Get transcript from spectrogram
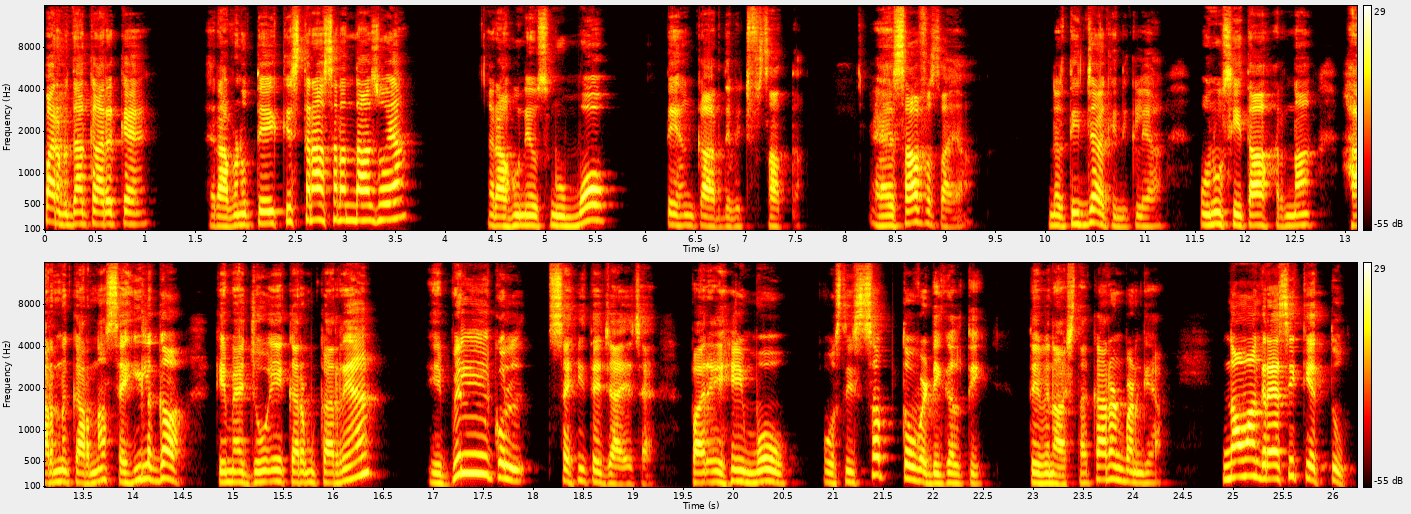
ਭਰਮ ਦਾ ਕਾਰਕ ਹੈ। ਰਾਵਣ ਉੱਤੇ ਕਿਸ ਤਰ੍ਹਾਂ ਅਸਰਅੰਦਾਜ਼ ਹੋਇਆ? ਰਾਹੂ ਨੇ ਉਸ ਨੂੰ ਮੋਹ ਤੇ ਹੰਕਾਰ ਦੇ ਵਿੱਚ ਫਸਾਤਾ। ਐਸਾ ਫਸਾਇਆ, ਨਤੀਜਾ ਕੀ ਨਿਕਲਿਆ? ਉਹਨੂੰ ਸੀਤਾ ਹਰਨਾ ਹਰਨ ਕਰਨਾ ਸਹੀ ਲੱਗਾ। ਕਿ ਮੈਂ ਜੋ ਇਹ ਕਰਮ ਕਰ ਰਿਹਾ, ਇਹ ਬਿਲਕੁਲ ਸਹੀ ਤੇ ਜਾਇਜ਼ ਹੈ। ਪਰ ਇਹ ਮੋਹ ਉਸ ਦੀ ਸਭ ਤੋਂ ਵੱਡੀ ਗਲਤੀ ਤੇ ਵਿਨਾਸ਼ ਦਾ ਕਾਰਨ ਬਣ ਗਿਆ। ਨੌਵਾਂ ਗ੍ਰਹਿ ਸੀ ਕੇਤੂ।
